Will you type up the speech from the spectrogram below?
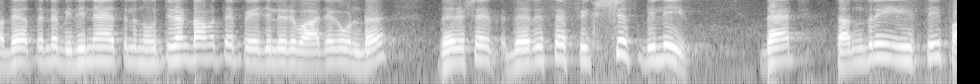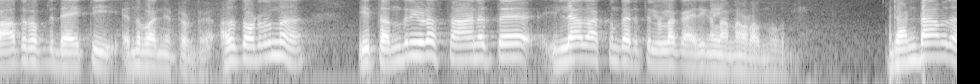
അദ്ദേഹത്തിന്റെ വിധിന്യായത്തിൽ നൂറ്റി രണ്ടാമത്തെ പേജിൽ ഒരു വാചകമുണ്ട്. There is a there is a fictitious belief that tantri is the father of the deity എന്ന് പറഞ്ഞിട്ടുണ്ട്. അത് തുടർന്ന് ഈ തന്ത്രിയുടെ സ്ഥാനത്തെ ഇല്ലാതാക്കുന്ന തരത്തിലുള്ള കാര്യങ്ങളാണ് അവിടെ വന്നത്. രണ്ടാമത്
